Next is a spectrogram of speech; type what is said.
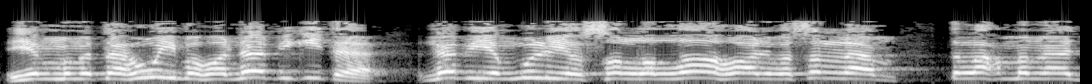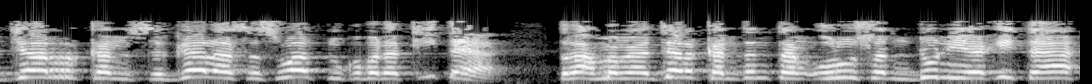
yang mengetahui bahwa Nabi kita, Nabi yang mulia sallallahu alaihi wasallam telah mengajarkan segala sesuatu kepada kita, telah mengajarkan tentang urusan dunia kita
